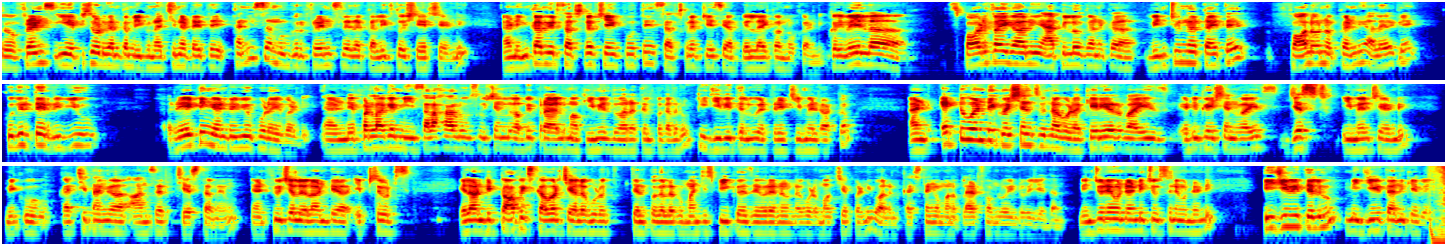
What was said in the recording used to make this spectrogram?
So friends ఈ episode కనుక మీకు నచ్చినట్టయితే కనీసం ముగ్గురు friends లేదా కలీగ్స్తో share చేయండి. And ఇంకా మీరు సబ్స్క్రైబ్ చేయకపోతే సబ్స్క్రైబ్ చేసి ఆ బెల్ ఐకాన్ నొక్కండి. ఒకవేళ స్పాటిఫై కానీ యాపిల్లో కనుక వింటున్నట్టయితే ఫాలో నొక్కండి. అలాగే కుదిరితే రివ్యూ రేటింగ్ అండ్ రివ్యూ కూడా ఇవ్వండి. అండ్ ఎప్పటిలాగే మీ సలహాలు సూచనలు అభిప్రాయాలు మాకు ఈమెయిల్ ద్వారా తెలుపగలరు. TGV Telugu at rate Gmail dot com and ఎటువంటి క్వశ్చన్స్ ఉన్నా కూడా career wise education wise just email చేయండి. మీకు ఖచ్చితంగా ఆన్సర్ చేస్తాం మేము. అండ్ ఫ్యూచర్లో ఎలాంటి ఎపిసోడ్స్ ఎలాంటి టాపిక్స్ కవర్ చేయాలో కూడా తెలుపగలరు. మంచి స్పీకర్స్ ఎవరైనా ఉన్నా కూడా మాకు చెప్పండి. వాళ్ళని ఖచ్చితంగా మన ప్లాట్ఫామ్లో ఇంటర్వ్యూ చేద్దాం. వింటూనే ఉండండి చూస్తూనే ఉండండి. టీజీవీ తెలుగు మీ జీవితానికే వెళ్ళి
